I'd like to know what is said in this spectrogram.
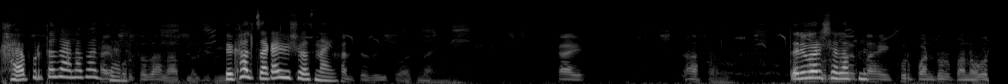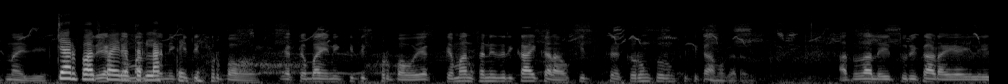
खायापुरता झाला बाद काय झाला. पुरता झाला आपला घरी. ते खालचा काही विश्वास नाही. खालच्याचा विश्वास नाही. काय? असं आहे. तरी वर्षाला आपलं नाही खुरपान टुरपान होत नाही जी. चार तर पाच एकट्या पाहिलं तर माणसाने लागते किती खुरपावं? एकट्या बाईने किती खुरपावं? एकट्या माणसाने जरी काय करावं किती करून करून किती कामं करावी? आता झालं ही तुरी काढायला येईल ही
